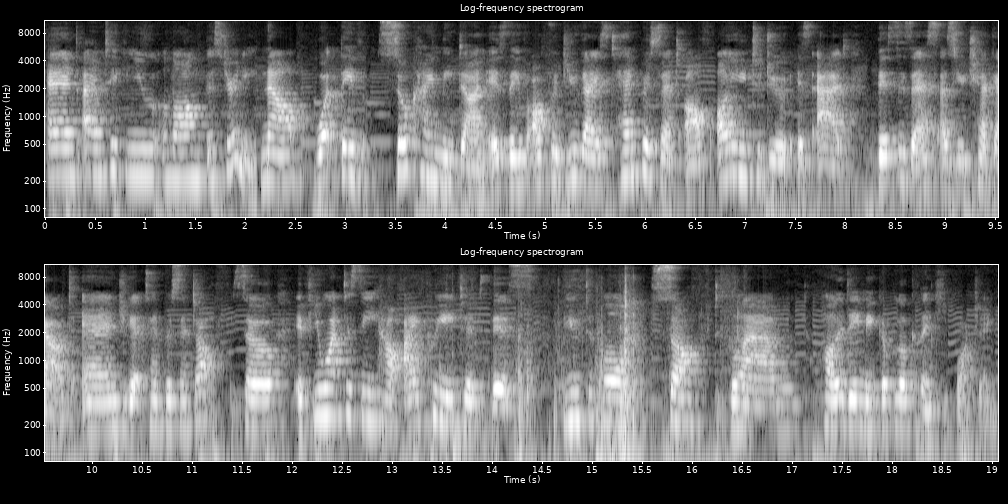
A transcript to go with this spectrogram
and I am taking you along this journey. Now, what they've so kindly done is they've offered you guys 10% off. All you need to do is add this is Ess as you check out and you get 10% off. So if you want to see how I created this beautiful, soft, glam, holiday makeup look, then keep watching.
